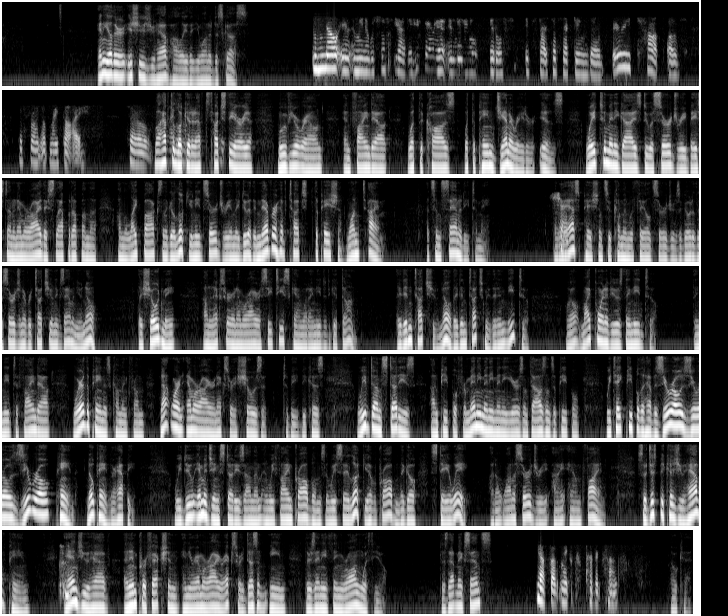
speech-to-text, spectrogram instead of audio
Any other issues you have, Holly, that you want to discuss? No, it, I mean it was just yeah the hip area, and then it'll it'll it starts affecting the very top of the front of my thigh. So Well, I have to I look know. at it. I have to touch the area, move you around, and find out what the cause, what the pain generator is. Way too many guys do a surgery based on an MRI. They slap it up on the on the light box and they go, "Look, you need surgery," and they do it. They never have touched the patient one time. That's insanity to me. Sure. I ask patients who come in with failed surgeries, I go to the surgeon, ever touch you and examine you? No. They showed me on an X-ray or an MRI or a CT scan what I needed to get done. They didn't touch you. No, they didn't touch me. They didn't need to. Well, my point of view is they need to. They need to find out where the pain is coming from, not where an MRI or an X-ray shows it to be, because we've done studies on people for many, many, many years on thousands of people. We take people that have zero, zero, zero pain, no pain, they're happy. We do imaging studies on them and we find problems and we say, look, you have a problem. They go, stay away. I don't want a surgery. I am fine. So just because you have pain and you have an imperfection in your MRI or X-ray doesn't mean there's anything wrong with you. Does that make sense? yes, that makes perfect sense. Okay.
